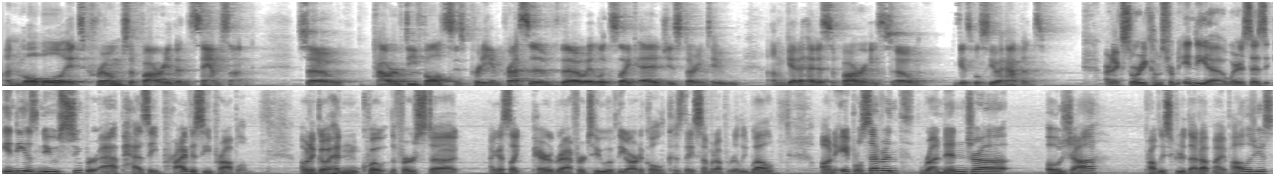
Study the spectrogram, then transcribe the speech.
On mobile, it's Chrome, Safari, then Samsung. So power of defaults is pretty impressive, though it looks like Edge is starting to um, get ahead of Safari. So I guess we'll see what happens. Our next story comes from India, where it says India's new super app has a privacy problem. I'm going to go ahead and quote the first, uh, I guess, like paragraph or two of the article because they sum it up really well. On April 7th, Ranendra Ojha, probably screwed that up, my apologies,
